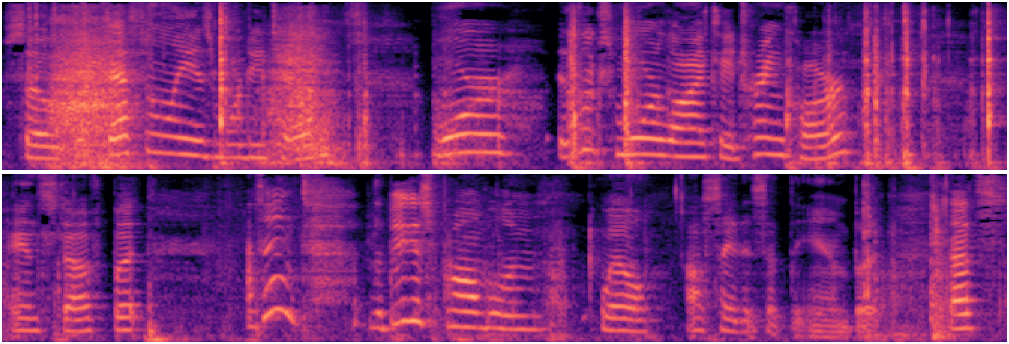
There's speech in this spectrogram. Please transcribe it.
so it definitely is more detailed. More, it looks more like a train car and stuff. But I think the biggest problem, well, I'll say this at the end, but that's,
